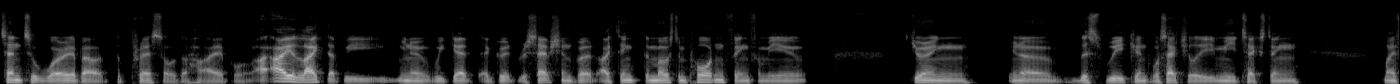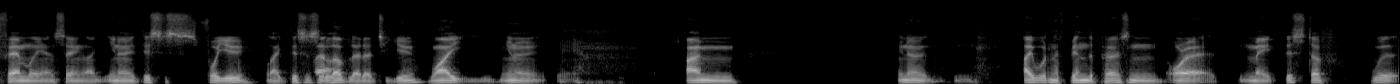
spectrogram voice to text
tend to worry about the press or the hype or I, I like that we you know we get a good reception but i think the most important thing for me during you know this weekend was actually me texting my family and saying like you know this is for you. Like this is wow. a love letter to you. Why you know i'm you know i wouldn't have been the person or uh, made this stuff with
